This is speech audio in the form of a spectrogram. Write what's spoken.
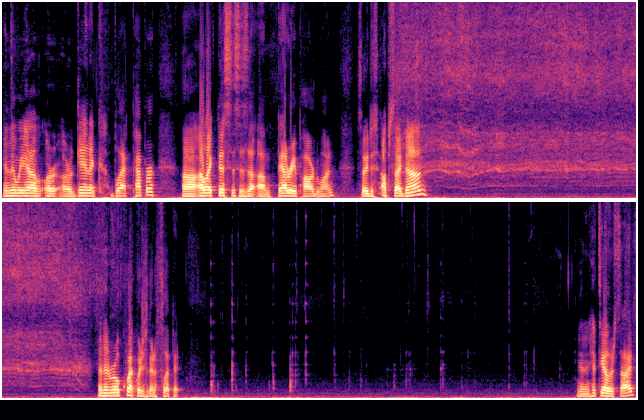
And then we have our, organic black pepper. Uh, I like this. This is a um, battery powered one. So you just upside down. And then real quick, we're just going to flip it. And hit the other side.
